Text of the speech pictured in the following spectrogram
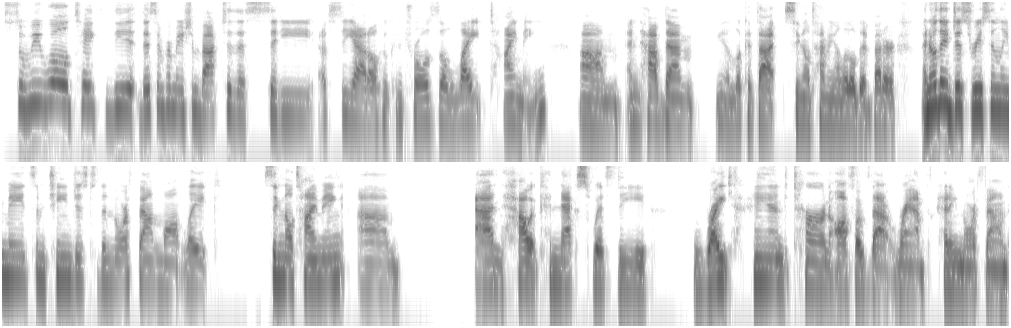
so we will take the this information back to the city of seattle who controls the light timing um, and have them you know look at that signal timing a little bit better. I know they just recently made some changes to the northbound Montlake signal timing um, and how it connects with the right hand turn off of that ramp heading northbound.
